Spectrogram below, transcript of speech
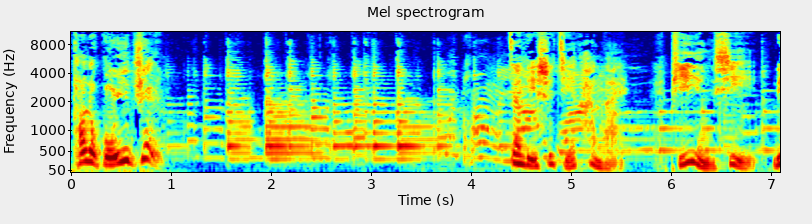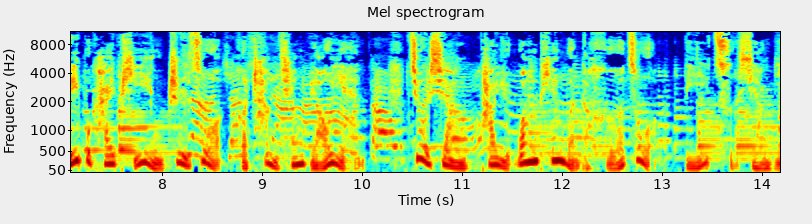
唱的工艺品。在李世杰看来，皮影戏离不开皮影制作和唱腔表演，就像他与汪天稳的合作。彼此相依。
